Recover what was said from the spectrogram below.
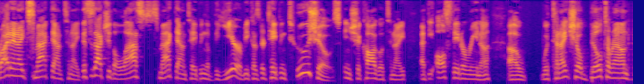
Friday Night SmackDown tonight. This is actually the last SmackDown taping of the year because they're taping two shows in Chicago tonight at the Allstate Arena. Uh, with tonight's show built around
